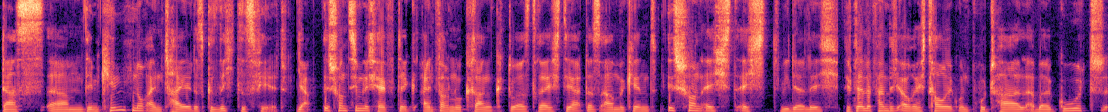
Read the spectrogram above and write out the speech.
dass ähm, dem Kind noch ein Teil des Gesichtes fehlt. Ja, ist schon ziemlich heftig, einfach nur krank, du hast recht, ja, das arme Kind ist schon echt, echt widerlich. Die Stelle fand ich auch echt traurig und brutal, aber gut,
